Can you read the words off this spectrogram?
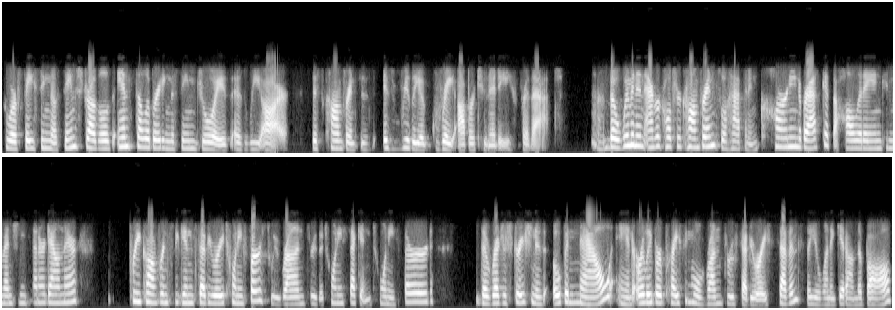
who are facing those same struggles and celebrating the same joys as we are. This conference is, is really a great opportunity for that. The Women in Agriculture Conference will happen in Kearney, Nebraska at the Holiday Inn Convention Center down there. Pre conference begins February 21st. We run through the 22nd and 23rd. The registration is open now, and early bird pricing will run through February 7th, so you'll want to get on the ball.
